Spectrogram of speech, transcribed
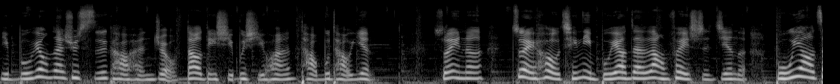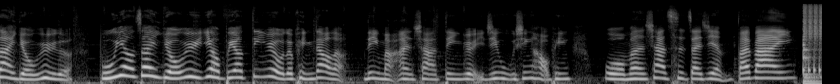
你不用再去思考很久，到底喜不喜欢，讨不讨厌。所以呢，最后，请你不要再浪费时间了，不要再犹豫了，不要再犹豫要不要订阅我的频道了，立马按下订阅以及五星好评。我们下次再见，拜拜。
